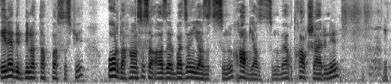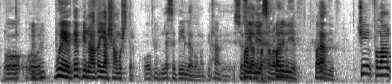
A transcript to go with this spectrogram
elə bir bina tapmazsınız ki, orada hansısa Azərbaycan yazıçısının, xalq yazıçısının və yaxud xalq şairinin o, o bu evdə binada yaşamışdır. O nəsə deyirlər ona bir Hə. e, söz yadıma sala bilmirəm. Barilyev, Barilyev. Ki filan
